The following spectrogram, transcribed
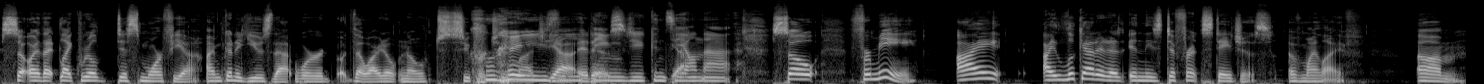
So or that like real dysmorphia. I'm going to use that word though I don't know super too much. Crazy Yeah, it is. things you can see Yeah. on that. So for me, I I look at it as in these different stages of my life. Um,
